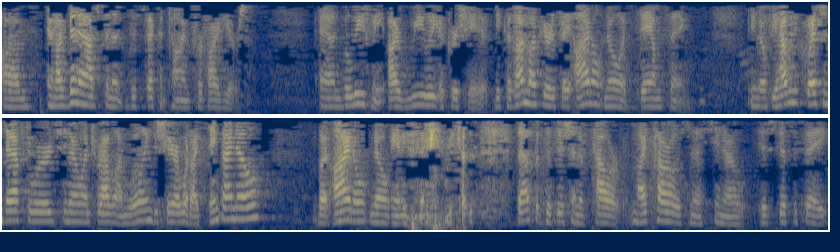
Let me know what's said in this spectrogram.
Um, and I've been abstinent this second time for five years. And believe me, I really appreciate it because I'm up here to say I don't know a damn thing. You know, if you have any questions afterwards, you know, on travel, I'm willing to share what I think I know, but I don't know anything because that's a position of power. My powerlessness, you know, is just to say,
